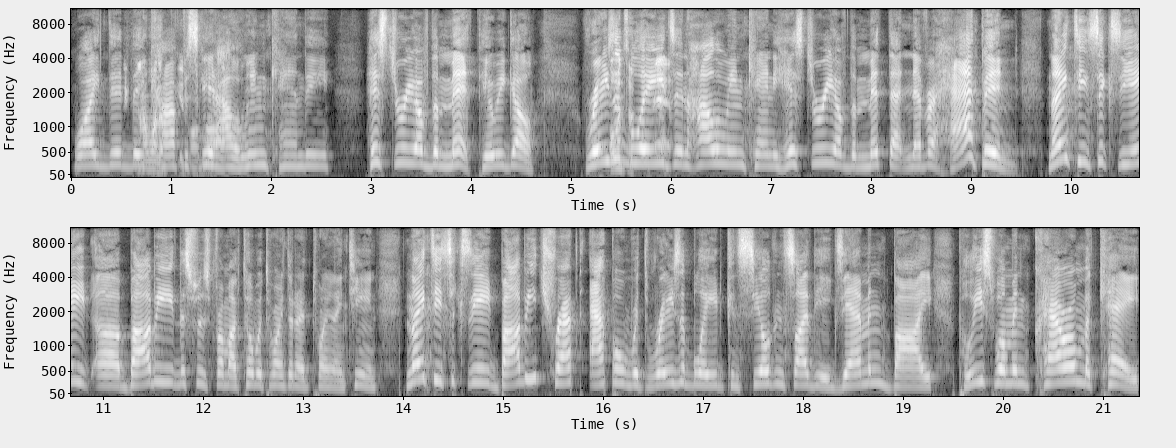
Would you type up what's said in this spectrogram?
Why did they kinda wanna peel 'em confiscate. Halloween candy? History of the myth. Here we go. Razor Oh, blades and Halloween candy. History of the myth that never happened. 1968. Uh, Bobby. This was from October 23rd, 2019. 1968. Bobby trapped Apple with razor blade concealed inside the examined by policewoman Carol McKay.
